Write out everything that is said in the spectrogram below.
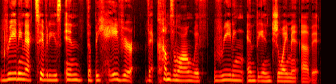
reading activities, in the behavior that comes along with reading and the enjoyment of it.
